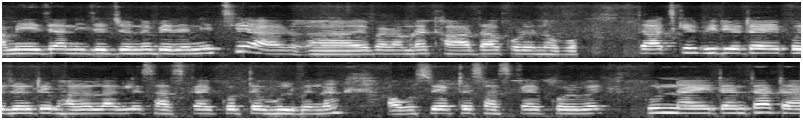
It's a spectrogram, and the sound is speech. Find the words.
আমি এই যা নিজের জন্য বেড়ে নিচ্ছি আর এবার আমরা খাওয়া দাওয়া করে নেব। তো আজকের ভিডিওটা এই পর্যন্তই। ভালো লাগলে সাবস্ক্রাইব করতে ভুলবে না। অবশ্যই একটা সাবস্ক্রাইব করবে। গুড নাইট অ্যান্ড টাটা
